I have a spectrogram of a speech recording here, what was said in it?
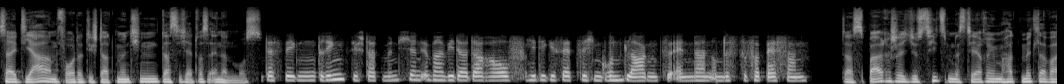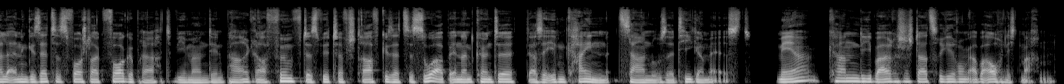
Seit Jahren fordert die Stadt München, dass sich etwas ändern muss. Deswegen dringt die Stadt München immer wieder darauf, hier die gesetzlichen Grundlagen zu ändern, um das zu verbessern. Das bayerische Justizministerium hat mittlerweile einen Gesetzesvorschlag vorgebracht, wie man den Paragraph 5 des Wirtschaftsstrafgesetzes so abändern könnte, dass er eben kein zahnloser Tiger mehr ist. Mehr kann die bayerische Staatsregierung aber auch nicht machen.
